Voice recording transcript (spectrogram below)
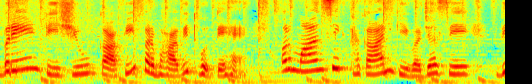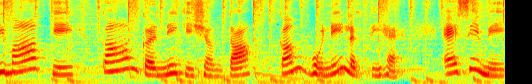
ब्रेन टिश्यू काफ़ी प्रभावित होते हैं। और मानसिक थकान की वजह से दिमाग के काम करने की क्षमता कम होने लगती है। ऐसे में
